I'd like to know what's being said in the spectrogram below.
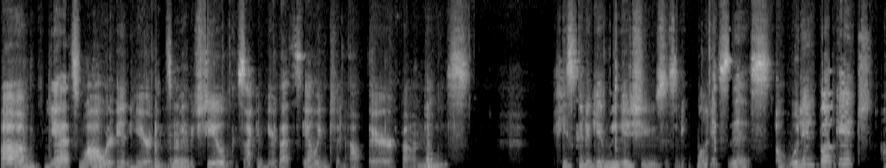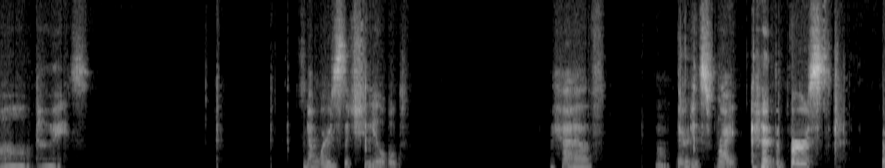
Um, yes, while we're in here, let's make a shield because I can hear that skeleton out there. Um, he's, he's gonna give me issues, isn't he? What is this? A wooden bucket? Oh, nice. Now, where's the shield? I have, oh, there it is, right at the first, the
